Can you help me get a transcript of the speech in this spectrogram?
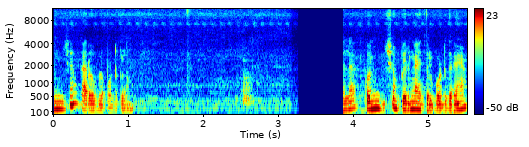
கொஞ்சம் கருவேப்பிலை போட்டுக்கலாம். இதில் கொஞ்சம் பெருங்காயத்தூள் போட்டுக்கிறேன்.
